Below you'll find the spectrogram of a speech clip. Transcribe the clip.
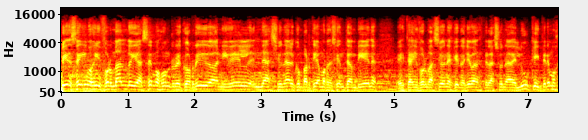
Bien, seguimos informando y hacemos un recorrido a nivel nacional. Compartíamos recién también estas informaciones que nos llevan hasta la zona de Luque y tenemos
